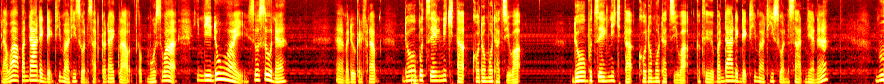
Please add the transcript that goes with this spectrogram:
แปลว่าบรรดาเด็กๆที่มาที่สวนสัตว์ก็ได้กล่าวกับมูสว่า ยินดีด้วยสู้ๆนะมาดูกันครับ動物園に来た子どもたちは 動物園に来た子どもたちは ก็คือบรรดาเด็กๆที่มาที่สวนสัตว์เนี่ยนะムー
